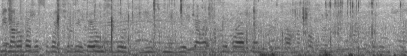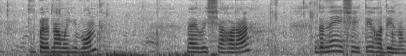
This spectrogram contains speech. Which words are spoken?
Z górki i zjeżdżała i zjechała w ten na. Тут перед нами Гівонт, найвища гора. До неї ще йти годину.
